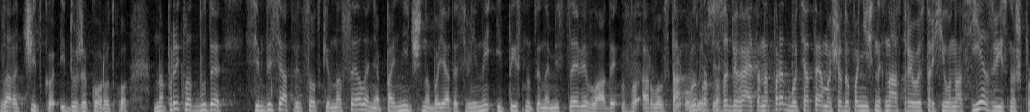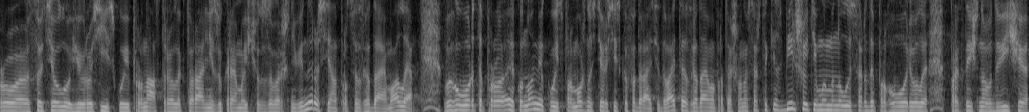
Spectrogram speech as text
зараз чітко і дуже коротко. Наприклад, буде 70% населення панічно боятись війни і тиснути на місцеві влади в Орловській Так, ви просто забігаєте наперед, бо ця тема щодо панічних настроїв і страхів у нас є. Звісно ж, про соціологію російську і про настрої електоральні, зокрема і щодо завершення війни росіян. Про це згадаємо. Але ви говорите про економіку і спроможності Російської Федерації. Давайте згадаємо про те, що вони все ж таки збільшують. І ми минулої середи проговорювали практично вдвічі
